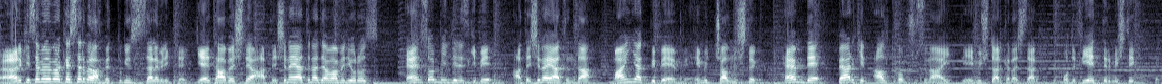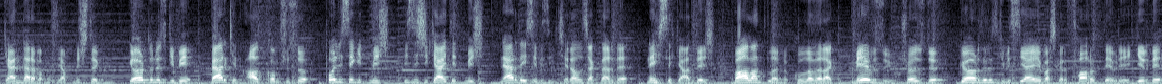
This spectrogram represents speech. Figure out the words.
Herkese merhaba arkadaşlar ben Ahmet bugün sizlerle birlikte GTA 5'te Ateş'in hayatına devam ediyoruz. En son bildiğiniz gibi Ateş'in hayatında manyak bir BMW M3 çalmıştık. Hem de Berk'in alt komşusuna ait M3'tü arkadaşlar. Modifiye ettirmiştik ve kendi arabamız yapmıştık. Gördüğünüz gibi Berk'in alt komşusu polise gitmiş, bizi şikayet etmiş. Neredeyse bizi içeri alacaklardı. Neyse ki Ateş bağlantılarını kullanarak mevzuyu çözdü. Gördüğünüz gibi CIA Başkanı Faruk devreye girdi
